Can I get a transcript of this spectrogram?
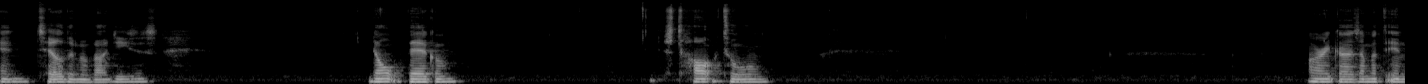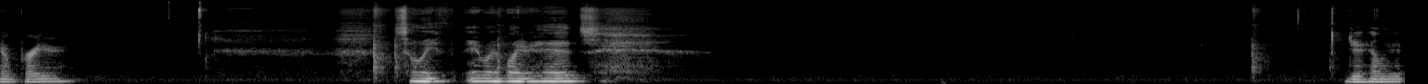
and tell them about Jesus. Don't beg them. Just talk to them. All right, guys, I'm at the end of prayer. So, if everybody bow your heads. Dear Heavenly,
